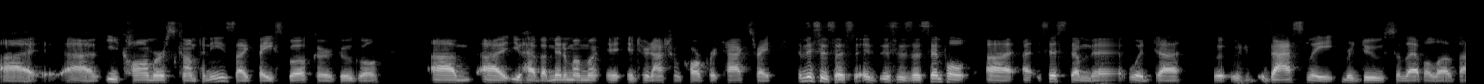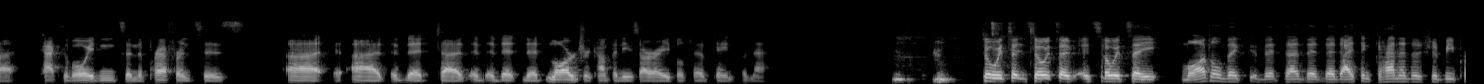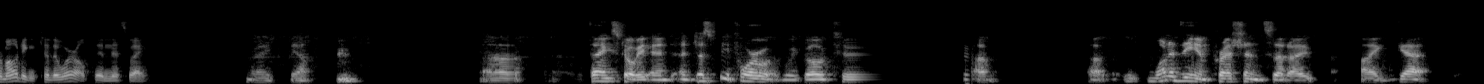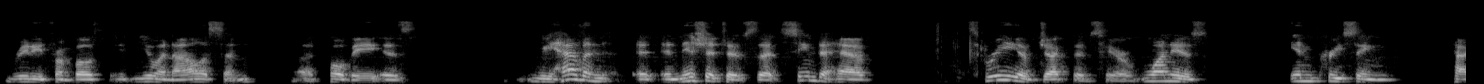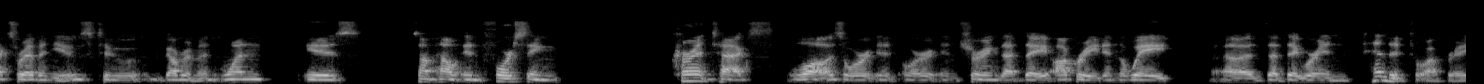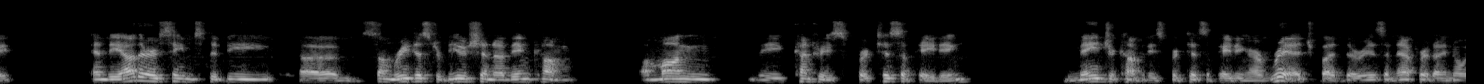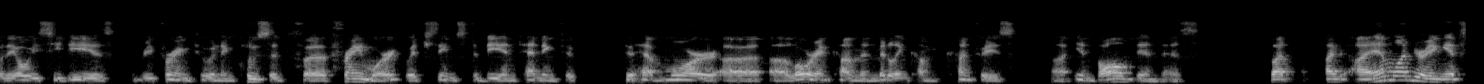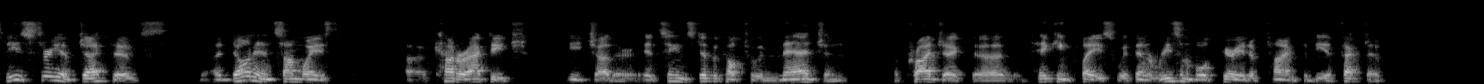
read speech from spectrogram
uh, uh, e-commerce companies like Facebook or Google, um, uh, you have a minimum international corporate tax rate. And this is a, this is a simple system that would, would vastly reduce the level of tax avoidance and the preferences uh, uh, that, uh, that that larger companies are able to obtain from that. So it's a so it's a so it's a model that that, that that I think Canada should be promoting to the world in this way. Right, yeah. Uh, Thanks, Toby. And, and just before we go to, um, uh, one of the impressions that I, I get really from both you and Allison, uh, Toby, is we have an, i- initiatives that seem to have three objectives here. One is increasing tax revenues to government. One is somehow enforcing current tax laws or, or ensuring that they operate in the way uh, that they were intended to operate. And the other seems to be um, some redistribution of income among the countries participating. Major companies participating are rich, but there is an effort, I know the OECD is referring to an inclusive uh, framework, which seems to be intending to, to have more uh, uh, lower income and middle income countries uh, involved in this. But I, I am wondering if these three objectives uh, don't in some ways uh, counteract each, each other. It seems difficult to imagine a project uh, taking place within a reasonable period of time to be effective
